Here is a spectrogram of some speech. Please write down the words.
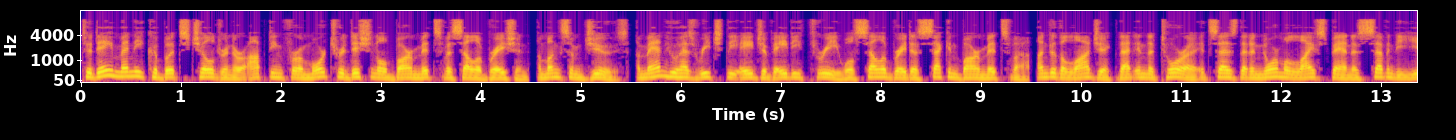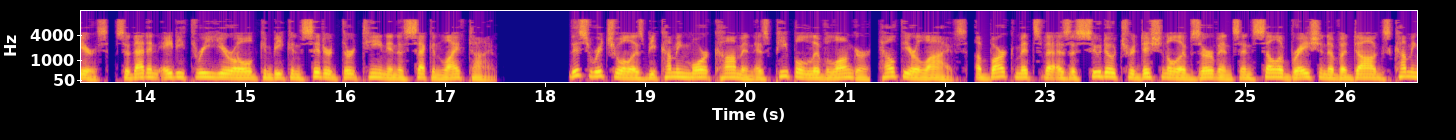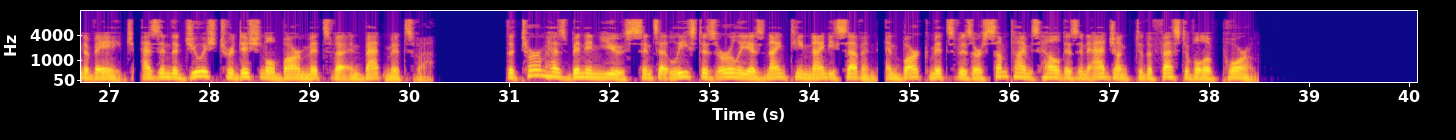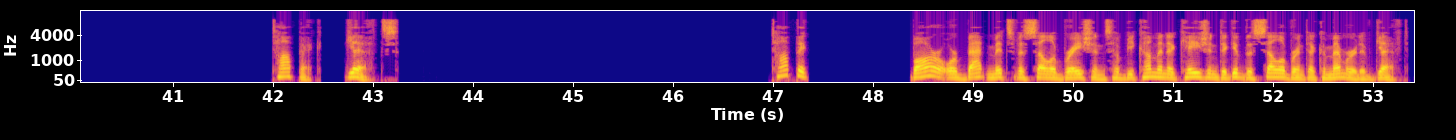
Today many kibbutz children are opting for a more traditional bar mitzvah celebration. Among some Jews, a man who has reached the age of 83 will celebrate a second bar mitzvah, under the logic that in the Torah it says that a normal lifespan is 70 years, so that an 83-year-old can be considered 13 in a second lifetime. This ritual is becoming more common as people live longer, healthier lives. A bark mitzvah is a pseudo traditional observance and celebration of a dog's coming of age, as in the Jewish traditional bar mitzvah and bat mitzvah. The term has been in use since at least as early as 1997, and bark mitzvahs are sometimes held as an adjunct to the festival of Purim. Gifts Topic. Bar or bat mitzvah celebrations have become an occasion to give the celebrant a commemorative gift.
